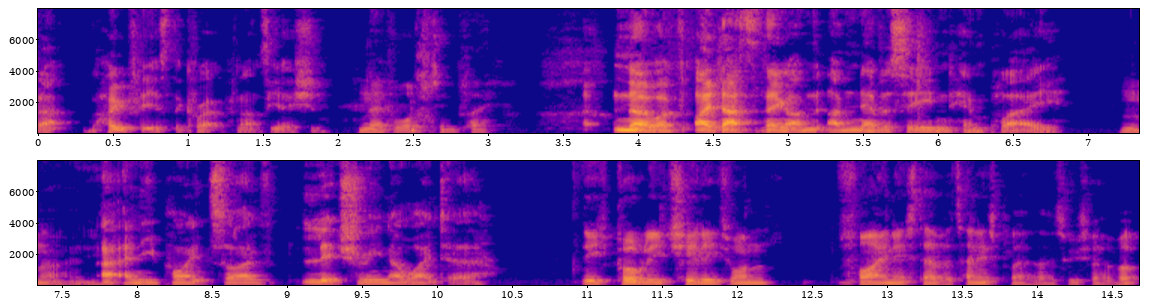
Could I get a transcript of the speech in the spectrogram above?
That, that hopefully is the correct pronunciation. Never watched him play. No, I've, I, that's the thing. I'm, I've never seen him play No, at any point, so I've literally no idea. he's probably Chile's one finest ever tennis player, though, to be fair. But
